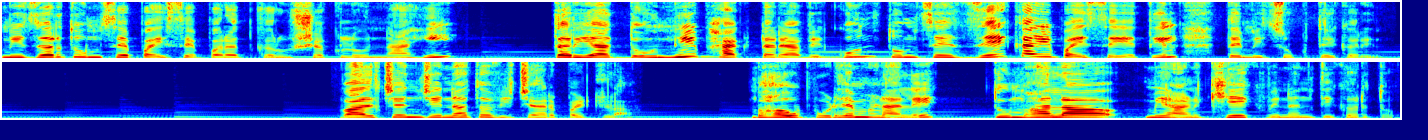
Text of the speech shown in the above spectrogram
मी जर तुमचे पैसे परत करू शकलो नाही तर या दोन्ही फॅक्टऱ्या विकून तुमचे जे काही पैसे येतील ते मी चुकते करीन. वालचंदजींना तो विचार पटला. भाऊ पुढे म्हणाले तुम्हाला मी आणखी एक विनंती करतो.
